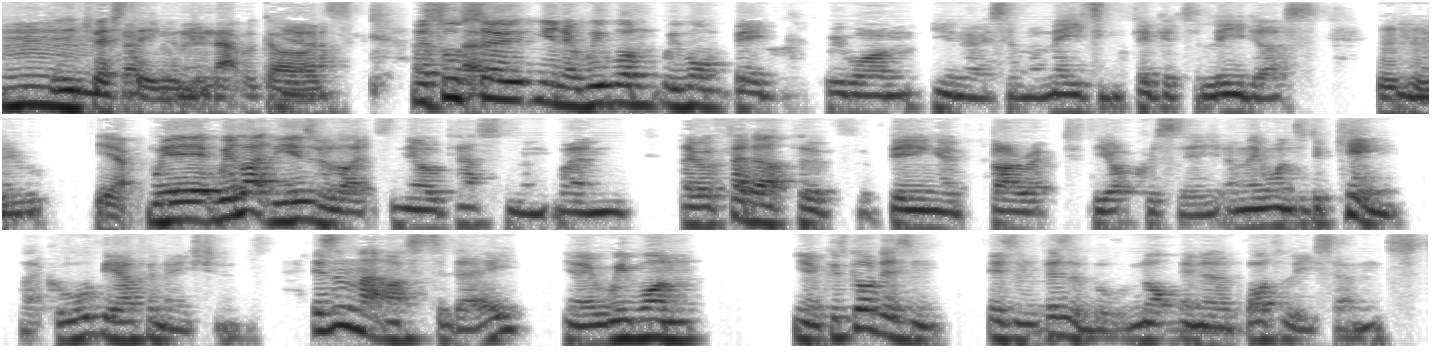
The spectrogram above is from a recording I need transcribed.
Mm, interesting definitely. in that regard. And It's also, you know, we want we want big, we want, you know, some amazing figure to lead us. You Mhm. know, Yeah. we're we're like the Israelites in the Old Testament when they were fed up of being a direct theocracy and they wanted a king like all the other nations. Isn't that us today? You know, we want, you know, because God isn't isn't visible, not in a bodily sense.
